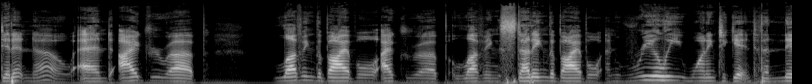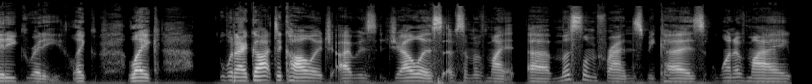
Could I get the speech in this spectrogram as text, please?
didn't know and i grew up loving the bible i grew up loving studying the bible and really wanting to get into the nitty gritty like like when I got to college, I was jealous of some of my uh, Muslim friends because one of my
